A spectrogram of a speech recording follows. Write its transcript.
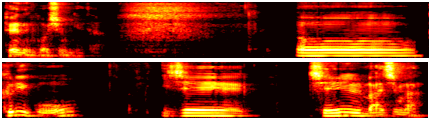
되는 것입니다. 어, 그리고 이제 제일 마지막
